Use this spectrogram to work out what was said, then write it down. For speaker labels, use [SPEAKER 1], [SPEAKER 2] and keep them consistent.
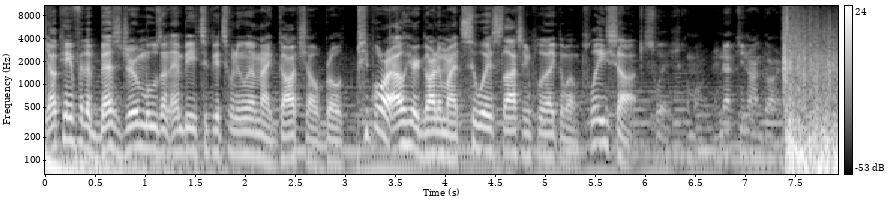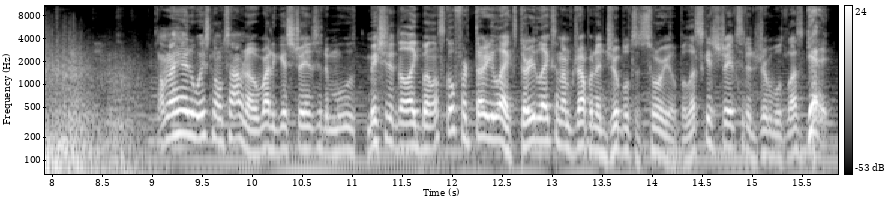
[SPEAKER 1] Y'all came for the best dribble moves on NBA 2K21 and I got y'all, bro. People are out here guarding my two-way slashing play like I'm a play shot. Switch, come on. You're not, you're not guarding. I'm not here to waste no time though. We're about to get straight into the moves. Make sure to hit the like button. Let's go for 30 likes. 30 likes and I'm dropping a dribble tutorial. But let's get straight to the dribbles. Let's get it.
